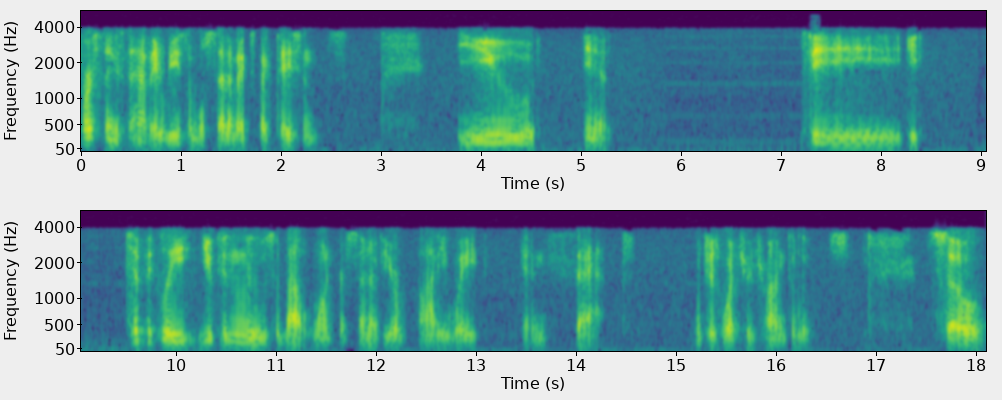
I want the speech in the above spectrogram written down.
first thing is to have a reasonable set of expectations. You, you know, the typically you can lose about 1% of your body weight in fat, which is what you're trying to lose. So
